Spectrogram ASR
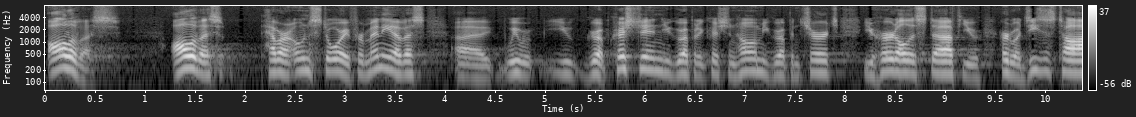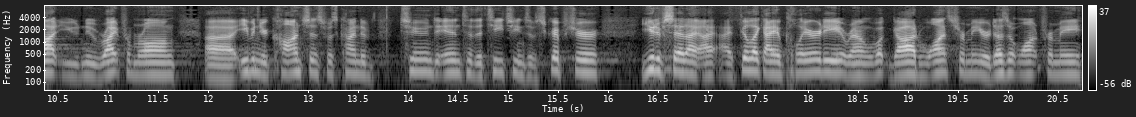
All of us. All of us have our own story. For many of us, uh, we were, you grew up Christian, you grew up in a Christian home, you grew up in church, you heard all this stuff, you heard what Jesus taught, you knew right from wrong. Uh, even your conscience was kind of tuned into the teachings of Scripture. You'd have said, I, I feel like I have clarity around what God wants for me or doesn't want for me.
